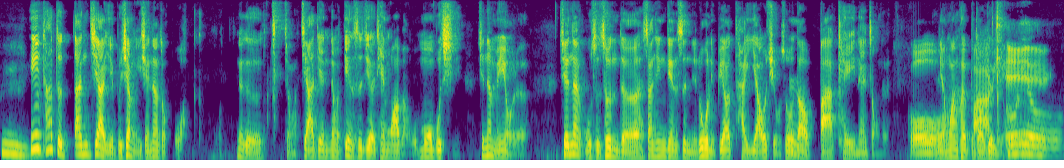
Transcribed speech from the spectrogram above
嗯，因为它的单价也不像以前那种哇，那个什么家电那种电视界的天花板，我摸不起，现在没有了。现在五十寸的三星电视，你如果你不要太要求说到八 K 那种的，哦，两万块不到就有。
